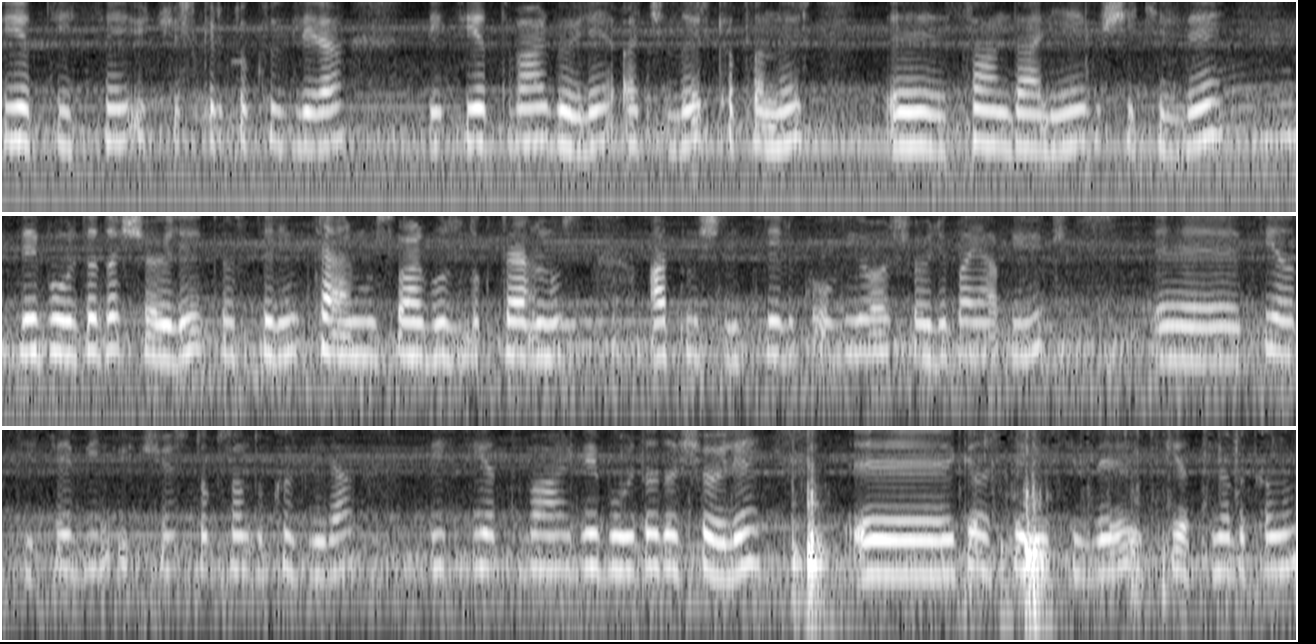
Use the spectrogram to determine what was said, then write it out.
fiyatı ise 349 lira bir fiyatı var. Böyle açılır, kapanır e, sandalye bu şekilde. Ve burada da şöyle göstereyim. Termos var. Buzluk termos. 60 litrelik oluyor. Şöyle baya büyük. E, fiyatı ise 1399 lira bir fiyatı var. Ve burada da şöyle e, göstereyim sizlere. Fiyatına bakalım.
